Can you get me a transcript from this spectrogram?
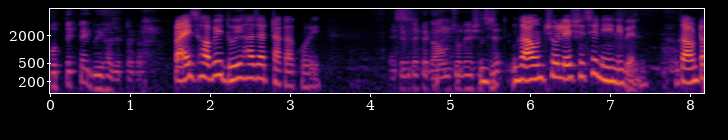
প্রত্যেকটাই দুই হাজার টাকা। প্রাইস হবে দুই হাজার টাকা করে। গাউন চলে এসেছে। গাউন চলে এসেছে নিয়ে নেবেন। গাউনটা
